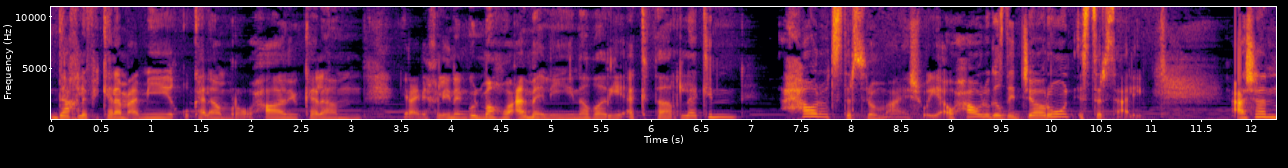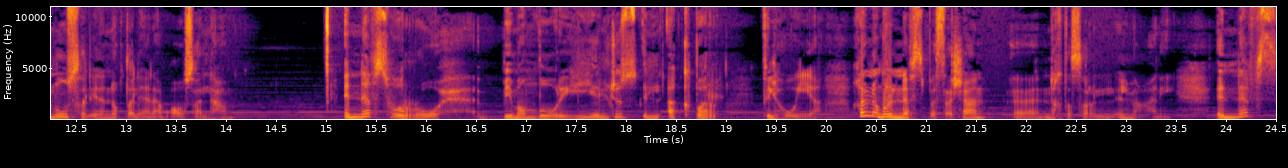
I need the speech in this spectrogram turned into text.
داخلة في كلام عميق وكلام روحاني وكلام يعني خلينا نقول ما هو عملي نظري أكثر لكن حاولوا تسترسلون معي شوية أو حاولوا قصدي تجارون استرسالي. عشان نوصل إلى النقطة اللي أنا أبغى أوصل لها. النفس والروح بمنظوري هي الجزء الأكبر في الهوية. خلينا نقول النفس بس عشان آه، نختصر المعاني. النفس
